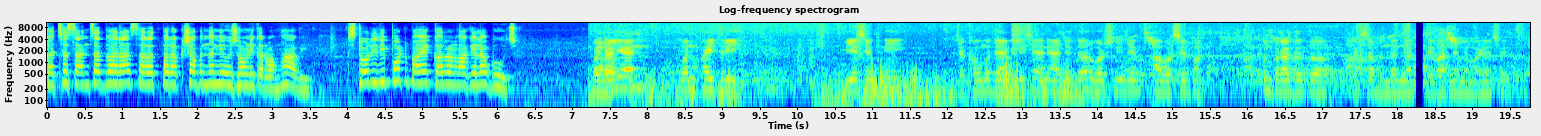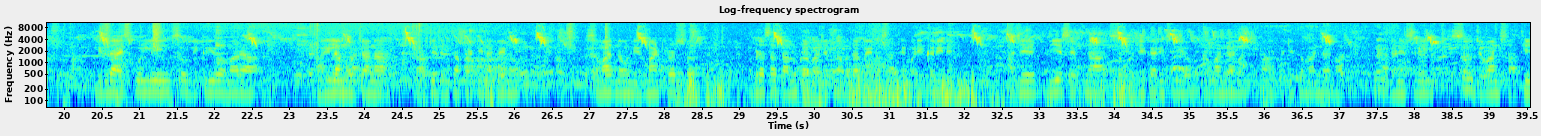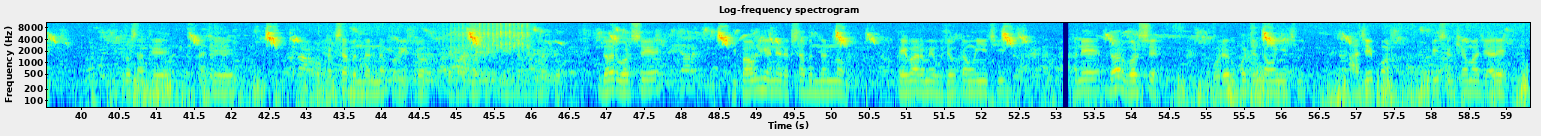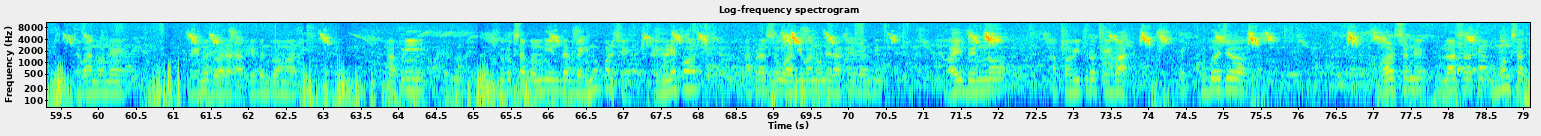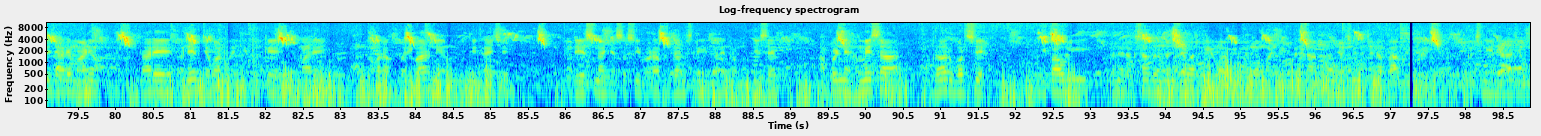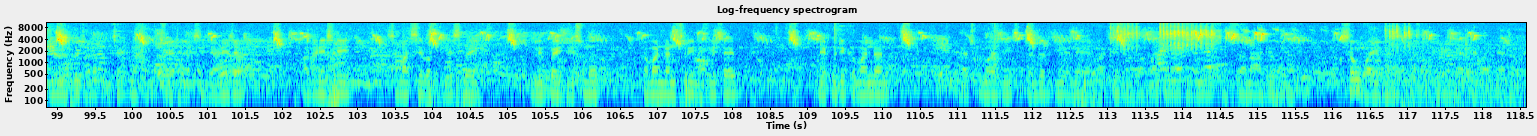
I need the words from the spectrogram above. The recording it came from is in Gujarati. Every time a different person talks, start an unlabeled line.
કચ્છ સાંસદ દ્વારા સરહદ પર રક્ષાબંધનની ઉજવણી કરવામાં આવી. Story report by Karan Vaghela Bhuj.
Battalion one five three બીએસએફની જખૌमध्ये આવેલી છે અને આજે દર વર્ષની જેમ આ વર્ષે પણ પરંપરાગત રક્ષાબંધનના તહેવારને અમે માણ્યો છે. બિગડા હાઈસ્કૂલની સૌ દીકરીઓ અમારા મહિલા મોરચાના રાષ્ટ્રીય જનતા પાર્ટીના બહેનો સમાજ નિર્માણ ટ્રસ્ટ અબડાસા તાલુકા ભાજપના બધા બહેનો સાથે મળી કરીને આજે બીએસએફના સૌ અધિકારીશ્રીઓ, કમાન્ડન્ટ, ડેપ્યુટી કમાન્ડન્ટ, આદરણીય શ્રી સૌ જવાન સાથી, મિત્રો સાથે આજે રક્ષાબંધનના પવિત્ર તહેવારનો કચ્છની અંદર માણ્યો હતો. દર વર્ષે દીપાવલી અને રક્ષાબંધનનો તહેવાર અમે ઉજવતા હોઈએ છીએ અને દર વર્ષે બોર્ડર ઉપર જતા હોઈએ છીએ. આજે પણ મોટી સંખ્યામાં જ્યારે જવાનોને બહેનો દ્વારા રાખડી બાંધવામાં આવી. આપણી સુરક્ષા બલની અંદર બહેનો પણ છે. એમણે પણ આપણા સૌ આગેવાનોને રાખડી બાંધી. ભાઈ બહેનનો આ પવિત્ર તહેવાર એ ખૂબ જ હર્ષ અને ઉલ્લાસ સાથે, ઉમંગ સાથે જ્યારે માણ્યો, ત્યારે અનેક જવાનોએ કીધું કે મારે અમારા પરિવારની અનુભૂતિ થાય છે. દેશના યશસ્વી વડાપ્રધાન શ્રી નરેન્દ્ર મોદી સાહેબ આપણને હંમેશા દર વર્ષે દીપાવલી અને રક્ષાબંધન જેવા તહેવાર ઉજવવા માટે પ્રેરણા આપતા હોય છે જેના ભાગરૂપે કચ્છની અંદર આજે ઉજવ્યું હતું જિલ્લા પંચાયતના શ્રી જનકસિંહ જાડેજા, આદરણીય શ્રી સમાજ સેવક દિનેશભાઈ, દિલીપભાઈ દેશમુખ, કમાન્ડન્ટ શ્રી નગવી સાહેબ, ડેપ્યુટી કમાન્ડન્ટ રાજકુમારજી સિકંદરજી અને ભારતીય જનતા પાર્ટીના આગેવાનો સંસ્થાના આગેવાનો so valuable to the United States.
